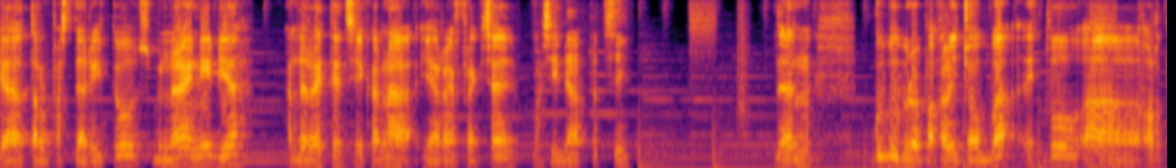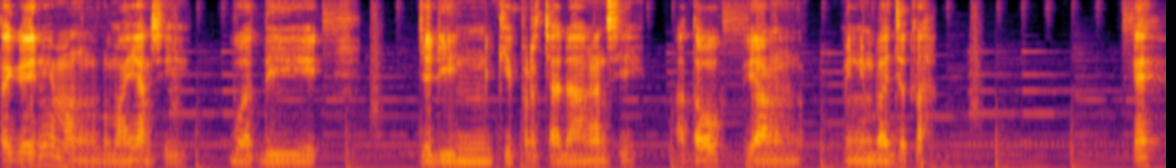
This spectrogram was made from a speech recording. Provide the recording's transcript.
ya terlepas dari itu sebenarnya ini dia underrated sih. Karena ya refleksnya masih dapet sih dan gue beberapa kali coba itu uh, Ortega ini emang lumayan sih buat di jadiin kiper cadangan sih. Atau yang minim budget lah. Oke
